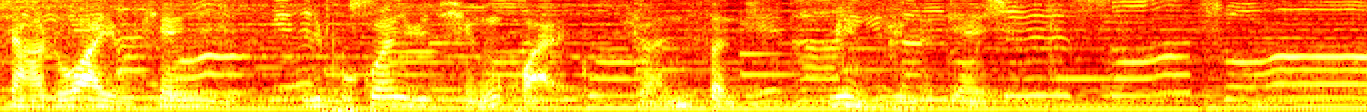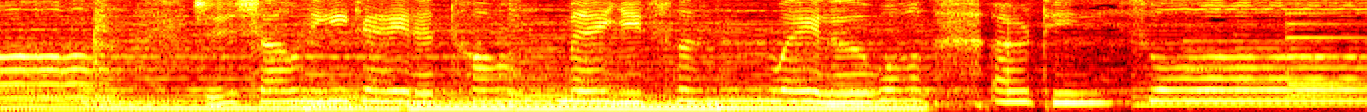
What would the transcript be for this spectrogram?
假如爱有天意，一部关于情怀。缘分、命运的电影。至少你给的痛，每一寸为了我而定做。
